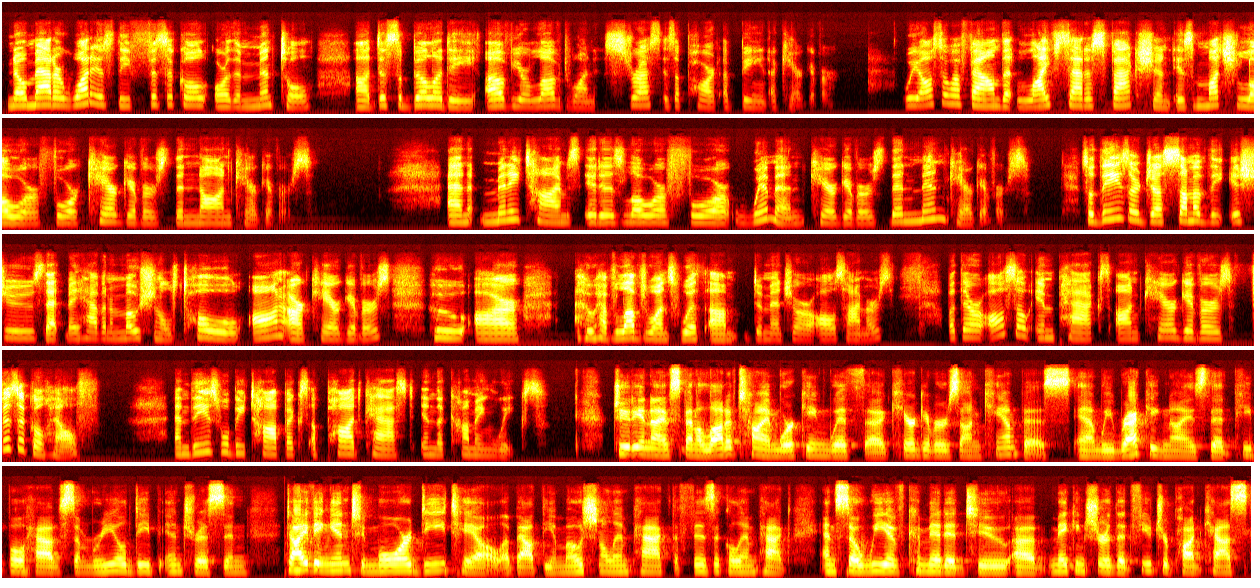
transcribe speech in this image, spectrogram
No matter what is the physical or the mental uh, disability of your loved one, stress is a part of being a caregiver. We also have found that life satisfaction is much lower for caregivers than non caregivers. And many times it is lower for women caregivers than men caregivers. So these are just some of the issues that may have an emotional toll on our caregivers who are who have loved ones with um, dementia or Alzheimer's. But there are also impacts on caregivers' physical health, and these will be topics of podcast in the coming weeks. Judy and I have spent a lot of time working with uh, caregivers on campus, and we recognize that people have some real deep interests in diving into more detail about the emotional impact, the physical impact. And so we have committed to uh, making sure that future podcasts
